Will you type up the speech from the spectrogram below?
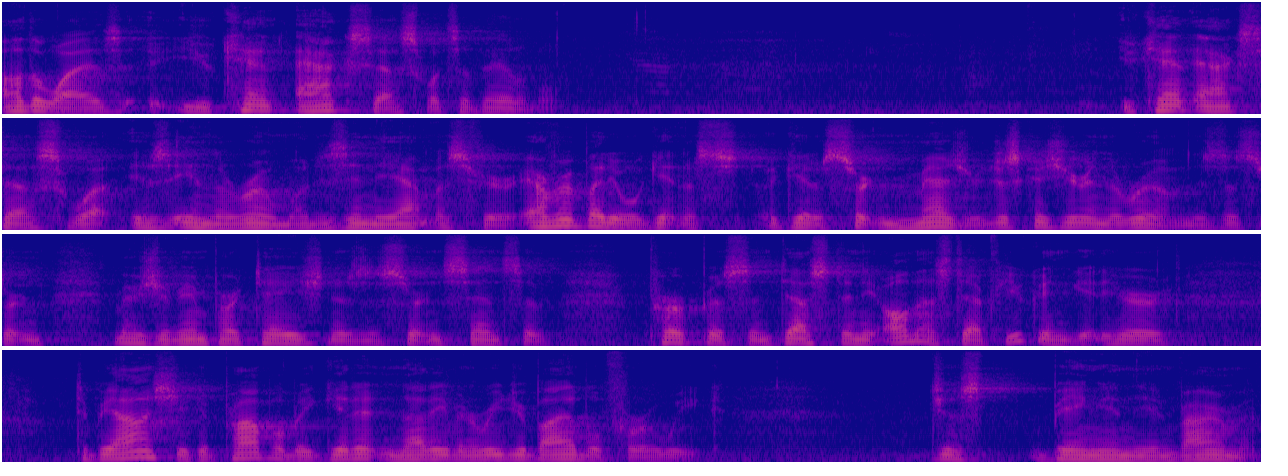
Otherwise, you can't access what's available. You can't access what is in the room, what is in the atmosphere. Everybody will get, a get a certain measure just because you're in the room. There's a certain measure of impartation, there's a certain sense of purpose and destiny, all that stuff. You can get here, to be honest, you could probably get it and not even read your Bible for a week, just being in the environment.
